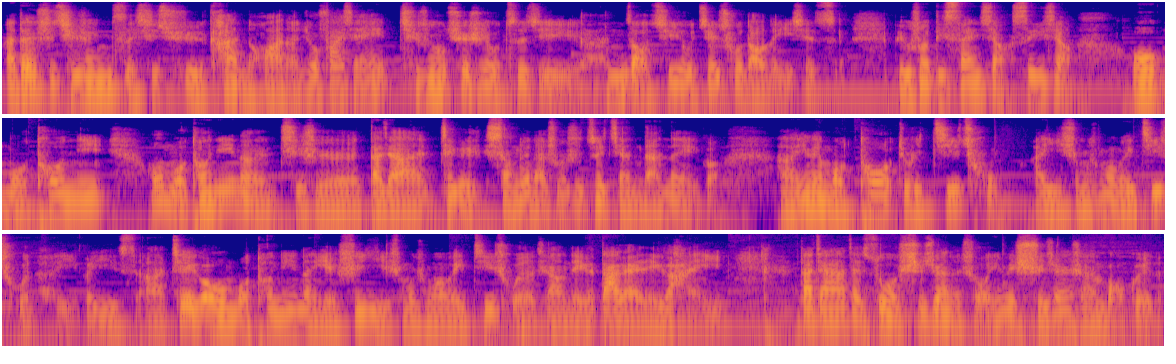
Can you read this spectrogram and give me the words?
啊，但是其实你仔细去看的话呢，就发现哎，其中确实有自己很早期就接触到的一些词，比如说第三项 C 项。欧某托尼，欧某托尼呢？其实大家这个相对来说是最简单的一个啊，因为某托就是基础啊，以什么什么为基础的一个意思啊。这个欧某托尼呢，也是以什么什么为基础的这样的一个大概的一个含义。大家在做试卷的时候，因为时间是很宝贵的，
